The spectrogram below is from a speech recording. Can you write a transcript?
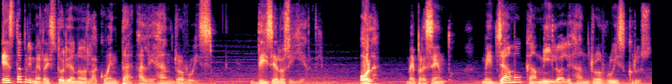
Esta primera historia nos la cuenta Alejandro Ruiz. Dice lo siguiente. Hola, me presento. Me llamo Camilo Alejandro Ruiz Cruz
